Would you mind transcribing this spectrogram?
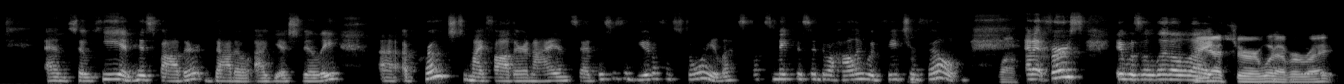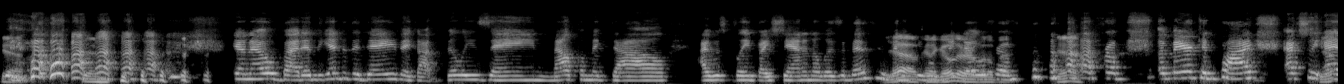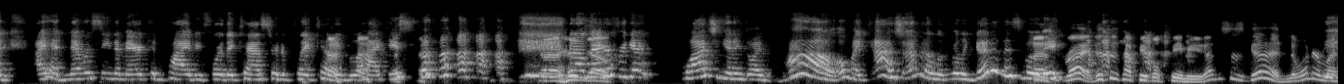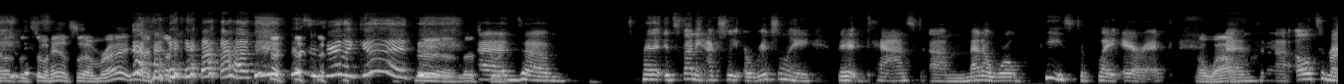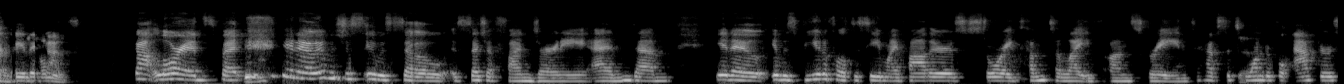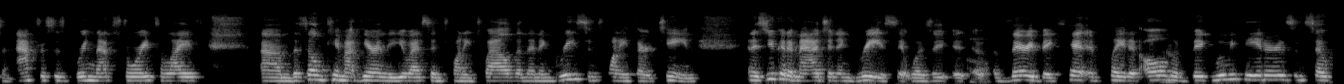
and so he and his father, Dado Agiashvili, uh, approached my father and I and said, "This is a beautiful story. Let's let's make this into a Hollywood feature film." Wow. And at first, it was a little like, "Yeah, sure, whatever, right?" Yeah. yeah. you know, but in the end of the day, they got Billy Zane, Malcolm McDowell, I was played by Shannon Elizabeth, who yeah, many people go know from, yeah. from American Pie. Actually, yeah. Ed, I had never seen American Pie before they cast her to play Kelly Vlahakis. uh, and I'll no. never forget watching it and going, "Wow, oh my gosh, I'm going to look really good in this movie." That's right. This is how people see me. This is good. No wonder my husband's so handsome, right? Yeah. this is really good. Yeah, and um, and it's funny, actually, originally they had cast um, Metta World Peace to play Eric. Oh, wow. And uh, ultimately they got Scott Lawrence, but, mm-hmm. you know, it was just, it was so, such a fun journey. And, um, you know, it was beautiful to see my father's story come to life on screen, to have such yeah. wonderful actors and actresses bring that story to life. Um, the film came out here in the US in 2012 and then in Greece in 2013. And as you could imagine, in Greece, it was a, a, a oh. very big hit and played at all the big movie theaters. And so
